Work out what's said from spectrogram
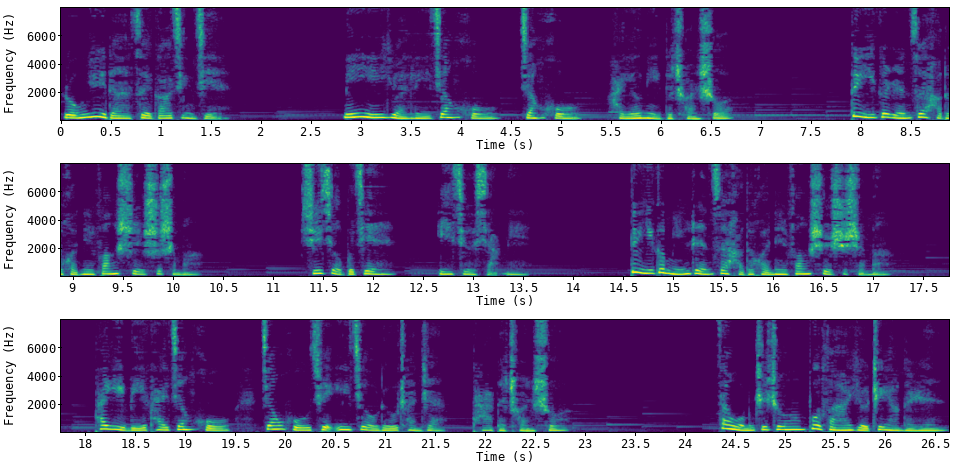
荣誉的最高境界，你已远离江湖，江湖还有你的传说。对一个人最好的怀念方式是什么？许久不见，依旧想念。对一个名人最好的怀念方式是什么？他已离开江湖，江湖却依旧流传着他的传说。在我们之中，不乏有这样的人，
